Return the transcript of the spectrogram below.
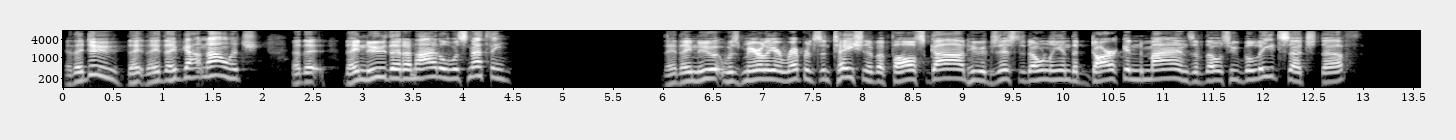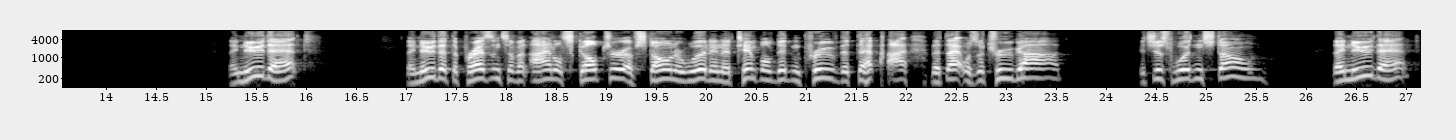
And they do. They, they, they've got knowledge. Uh, they, they knew that an idol was nothing. They, they knew it was merely a representation of a false God who existed only in the darkened minds of those who believed such stuff. They knew that. They knew that the presence of an idol sculpture of stone or wood in a temple didn't prove that that, that, that was a true God. It's just wood and stone. They knew that.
